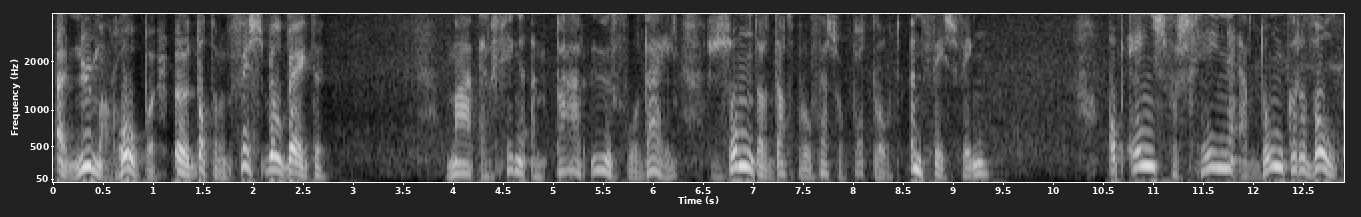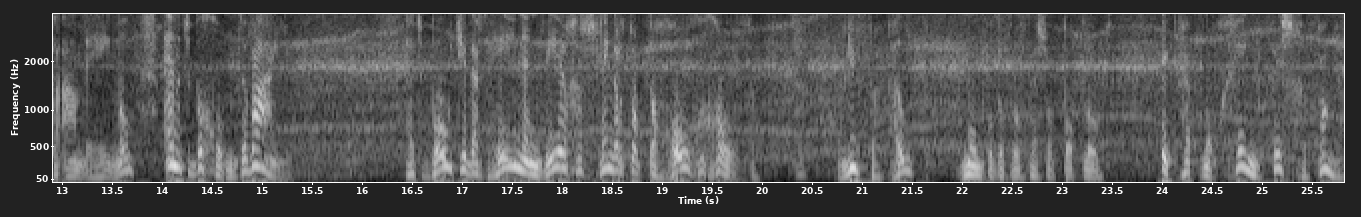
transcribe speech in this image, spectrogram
En nu maar hopen uh, dat er een vis wil bijten. Maar er gingen een paar uur voorbij zonder dat professor Potlood een vis ving. Opeens verschenen er donkere wolken aan de hemel en het begon te waaien. Het bootje werd heen en weer geslingerd op de hoge golven. Lieve help, mompelde professor Potlood. Ik heb nog geen vis gevangen.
